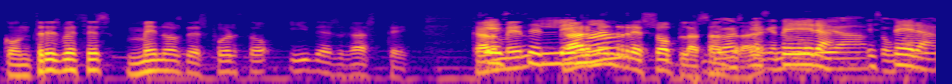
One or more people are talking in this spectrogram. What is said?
con tres veces menos de esfuerzo y desgaste. Carmen, Carmen resopla, Sandra. ¿eh? espera, espera.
